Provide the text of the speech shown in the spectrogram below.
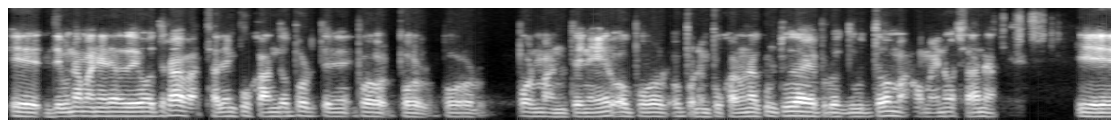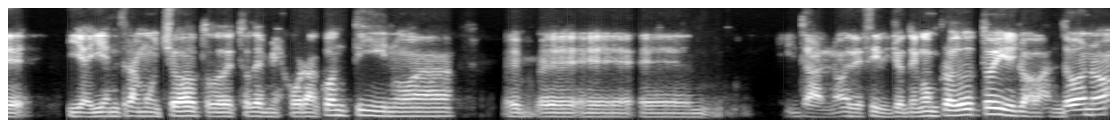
eh, de una manera o de otra va a estar empujando por, por, mantener o por, empujar una cultura de producto más o menos sana. Eh, y ahí entra mucho todo esto de mejora continua eh, y tal, ¿no? Es decir, yo tengo un producto y lo abandono,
